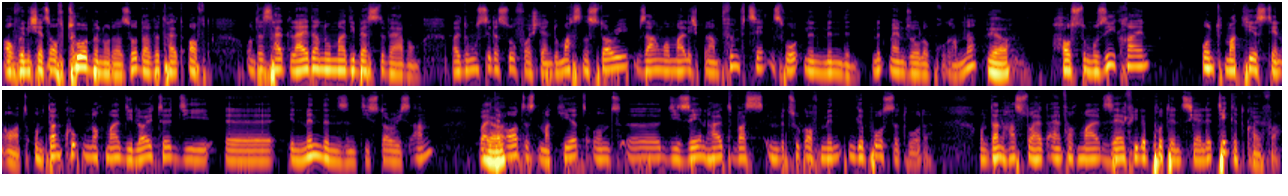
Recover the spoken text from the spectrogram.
Auch wenn ich jetzt auf Tour bin oder so, da wird halt oft. Und das ist halt leider nun mal die beste Werbung. Weil du musst dir das so vorstellen, du machst eine Story, sagen wir mal, ich bin am 15.02. in Minden mit meinem Soloprogramm. Ne? Ja. haust du Musik rein und markierst den Ort. Und dann gucken nochmal die Leute, die äh, in Minden sind, die Stories an, weil Ja. der Ort ist markiert und äh, die sehen halt, was in Bezug auf Minden gepostet wurde. Und dann hast du halt einfach mal sehr viele potenzielle Ticketkäufer.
